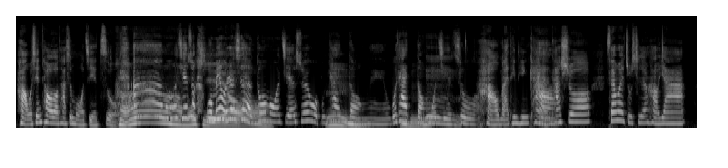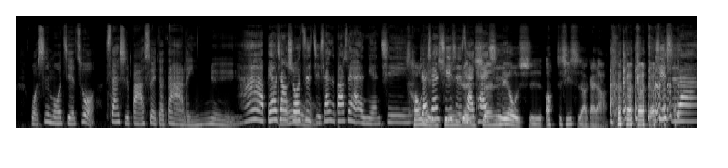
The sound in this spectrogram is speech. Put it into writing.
好，我先透露他是摩羯座啊，摩羯座，我没有认识很多摩羯，所以我不太懂哎，我不太懂摩羯座。好，我们来听听看。他说：“三位主持人好呀，我是摩羯座。”三十八岁的大龄女啊！不要这样说自己，三十八岁还很年轻，超年，人生七十才开始，六十哦，是七十啊，该啦，七十啊，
